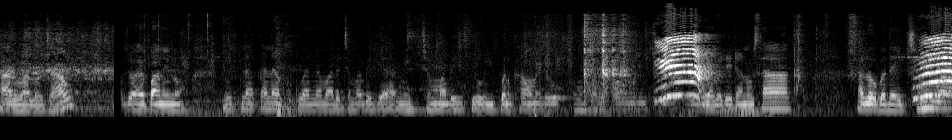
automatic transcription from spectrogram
સારું હાલો જાઓ. જો હે પાણીનો મીઠના કાના ભગવાનને અમારે જમવા બે ગયા. મીઠ જમવા બેસ્યો. એ પણ ખાવા માંડ્યો. હું પણ ખાવા મળી બટેટાનું શાક. હાલો બધાય જમવા.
